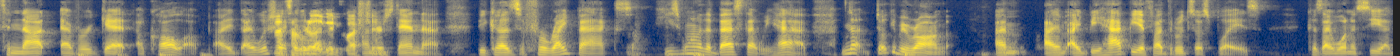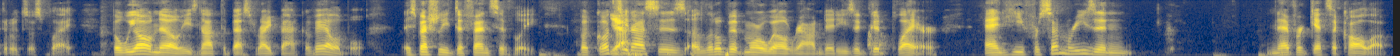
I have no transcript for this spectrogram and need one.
to not ever get a call up? I, I wish that's I a really good question. Understand that because for right backs, he's one of the best that we have. Not don't get me wrong, I'm, I'm I'd be happy if Androutsos plays because I want to see Androutsos play. But we all know he's not the best right back available, especially defensively. But Kotsiras yeah. is a little bit more well rounded. He's a good player and he for some reason never gets a call up.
